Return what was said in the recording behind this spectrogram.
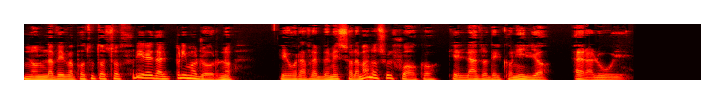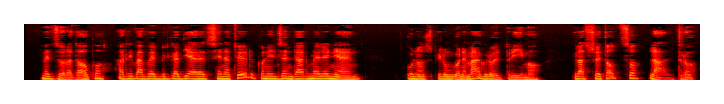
non l'aveva potuto soffrire dal primo giorno, e ora avrebbe messo la mano sul fuoco che il ladro del coniglio era lui. Mezz'ora dopo arrivava il brigadiere Senateur con il gendarme Lenien, uno spilungone magro il primo, grasso e tozzo l'altro.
